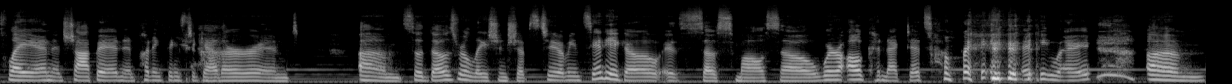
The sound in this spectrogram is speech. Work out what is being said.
playing and shopping and putting things yeah. together and um, so those relationships too. I mean, San Diego is so small, so we're all connected some way anyway. Um,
